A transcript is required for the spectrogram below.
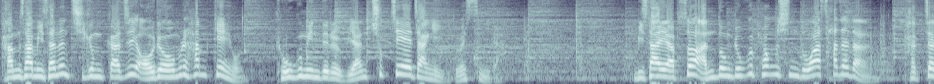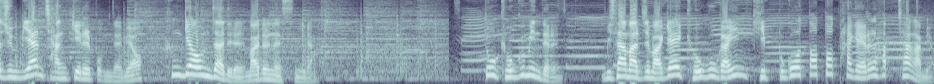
감사 미사는 지금까지 어려움을 함께 해온 교구민들을 위한 축제의 장이기도 했습니다. 미사에 앞서 안동교구 평신도와 사제단은 각자 준비한 장기를 뽐내며 흥겨운 자리를 마련했습니다. 또 교구민들은 미사 마지막에 교구가인 기쁘고 떳떳하게를 합창하며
